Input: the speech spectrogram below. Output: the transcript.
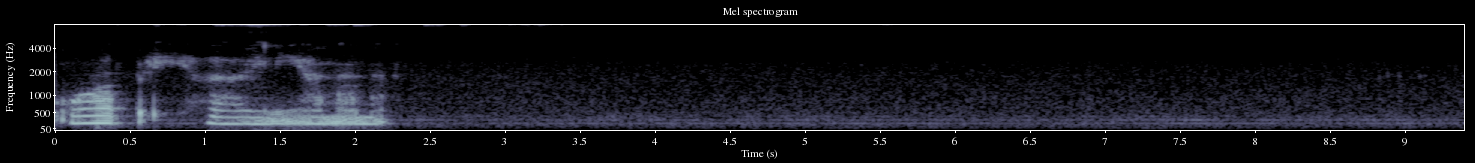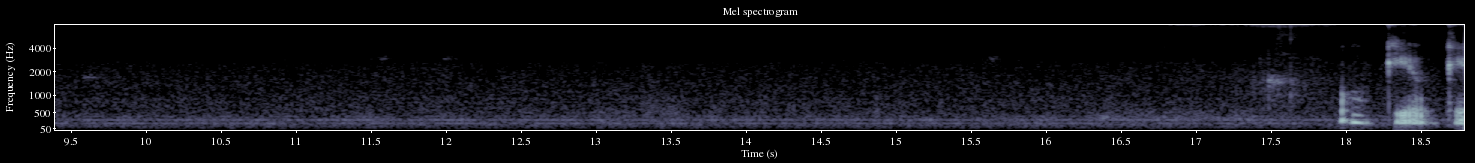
ஓ அப்படியா இனி ஆமாம் ஆமாம் ஓகே ஓகே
